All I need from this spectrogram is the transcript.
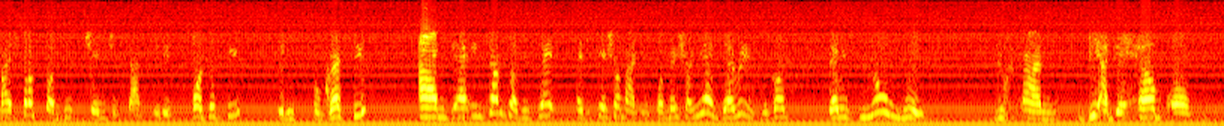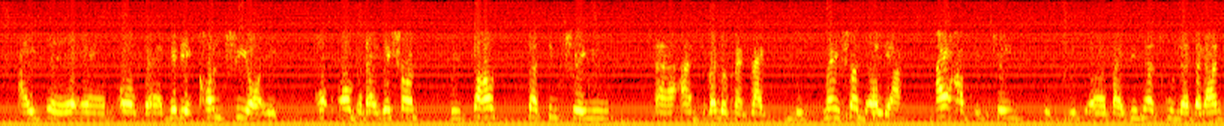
my thoughts on this change is that it is positive, it is progressive, and uh, in terms of education and information, yes, there is, because there is no way you can be at the helm of of uh, maybe a country or a organization without certain training uh, and development. Like we mentioned earlier, I have been trained with, uh, by Business School Netherlands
